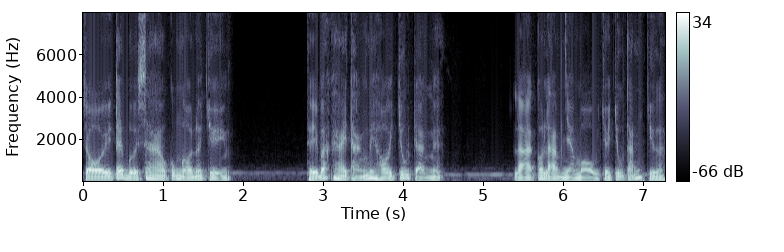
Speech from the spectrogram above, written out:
Rồi tới bữa sau cũng ngồi nói chuyện. Thì bác hai thẳng mới hỏi chú Trần á, Là có làm nhà mồ cho chú Tánh chưa?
